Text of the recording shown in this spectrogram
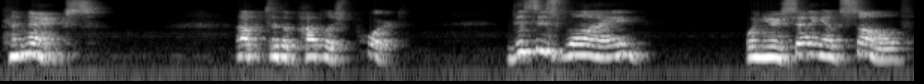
connects up to the published port. This is why, when you're setting up salt,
